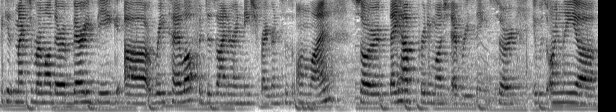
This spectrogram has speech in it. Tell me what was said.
because Max Aroma, they're a very big uh, retailer for designer and niche fragrances online. So they have pretty much everything. So it was only uh,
